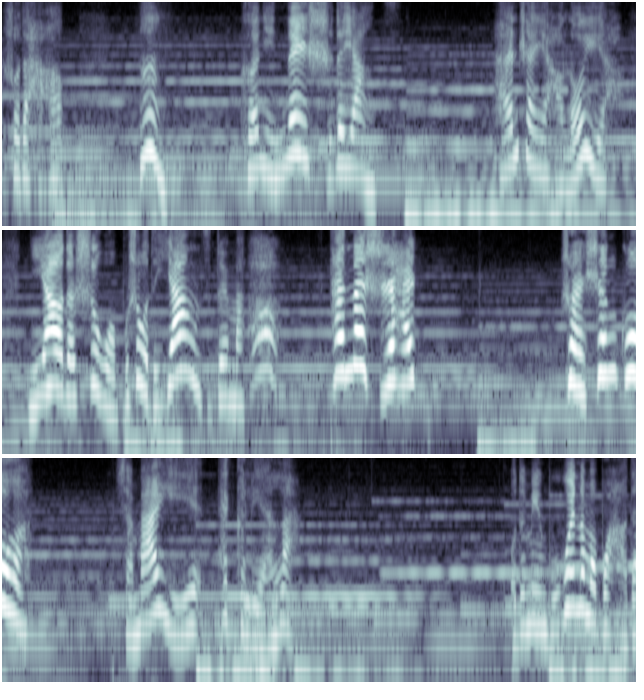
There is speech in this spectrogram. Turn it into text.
说得好，嗯，可你那时的样子。寒蝉也好，蝼蚁也好，你要的是我，不是我的样子，对吗？他那时还转身过，小蚂蚁太可怜了。我的命不会那么不好的，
